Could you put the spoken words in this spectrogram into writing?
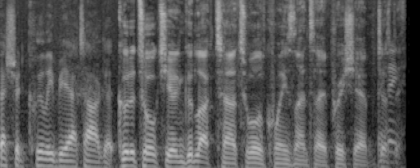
that should clearly be our target. Good to talk to you and good luck to, to all of Queensland today. Appreciate it. Just-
